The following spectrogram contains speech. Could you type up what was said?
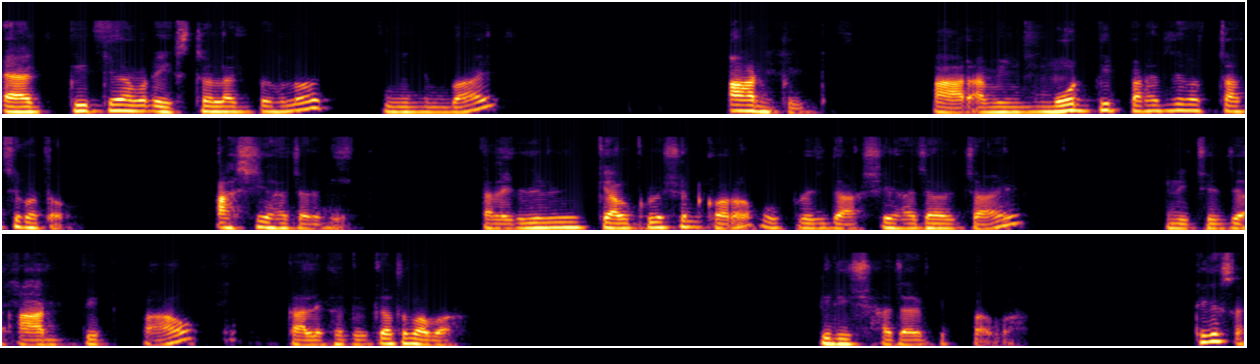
এক বিটে আমার এক্সট্রা লাগবে হলো তিন বাই আট বিট আর আমি মোট বিট পাঠাতে চাচ্ছি কত? আশি হাজার বিট তাহলে যদি তুমি ক্যালকুলেশন করো, উপরে যদি আশি হাজার যায়, নিচে যে আট বিট পাও, তাহলে এখানে কত পাবা? তিরিশ হাজার বিট পাবা। ঠিক আছে?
